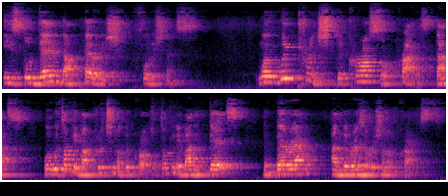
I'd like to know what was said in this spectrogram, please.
is to them that perish foolishness. When we preach the cross of Christ, that's when we talk about preaching of the cross, we're talking about the death, the burial, and the resurrection of Christ.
